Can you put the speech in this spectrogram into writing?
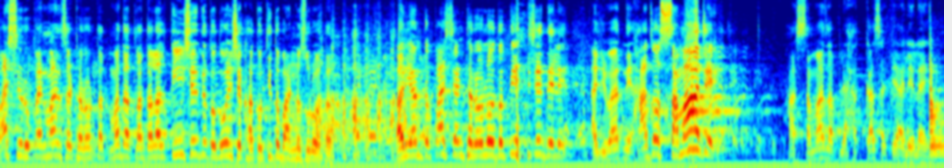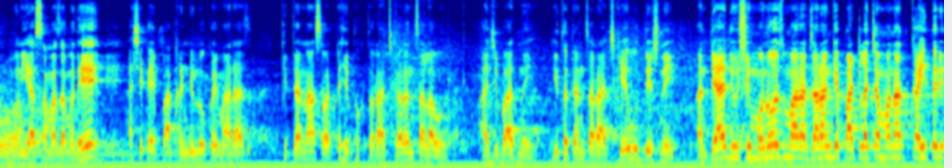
पाचशे रुपयान माणसं ठरवतात मधातला दलाल तीनशे देतो दोनशे खातो तिथं भांडणं सुरू होतात. अरे अंत पाचशे ठरवलं होतं तीनशे दिले. अजिबात नाही. हा जो समाज आहे हा समाज आपल्या हक्कासाठी आलेला आहे. म्हणून या समाजामध्ये असे काही पाखंडी लोक आहे महाराज की त्यांना असं वाटतं हे फक्त राजकारण चालावं. अजिबात नाही. इथं त्यांचा राजकीय उद्देश नाही. आणि त्या दिवशी मनोज महाराज जरांगे पाटलाच्या मनात काहीतरी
